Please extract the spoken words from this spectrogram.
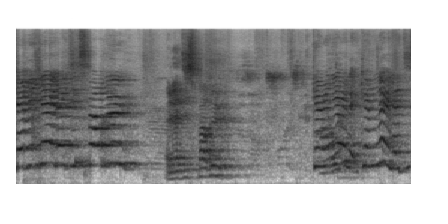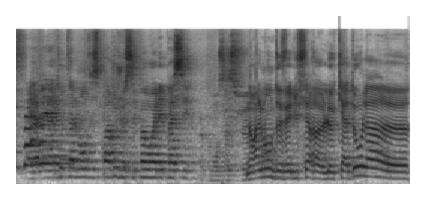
Camilla, elle a disparu Elle a disparu. Camilla, elle, Camilla, elle a disparu Elle a, elle a totalement disparu, je sais pas où elle est passée. Comment ça se fait Normalement, on devait lui faire euh, le cadeau là. euh,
